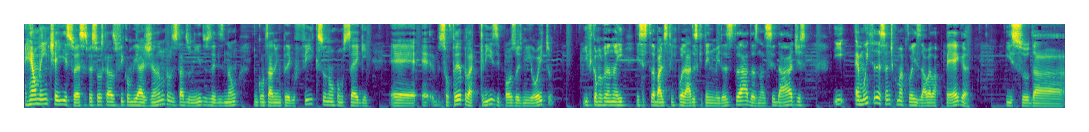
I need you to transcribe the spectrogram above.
realmente é isso. Essas pessoas que elas ficam viajando pelos Estados Unidos, eles não encontraram um emprego fixo, não conseguem é, é, sofrer pela crise pós 2008 e ficam procurando aí esses trabalhos temporários que tem no meio das estradas, nas cidades. E é muito interessante como a Chloe Zhao, ela pega isso da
